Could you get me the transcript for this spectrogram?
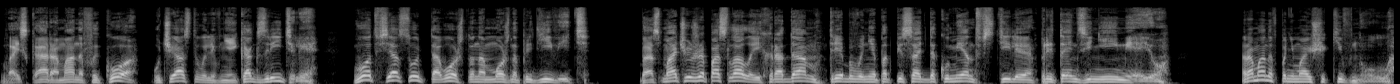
Войска Романов и Ко участвовали в ней как зрители. Вот вся суть того, что нам можно предъявить. Басмач уже послала их родам требование подписать документ в стиле «претензий не имею». Романов, понимающе кивнул.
